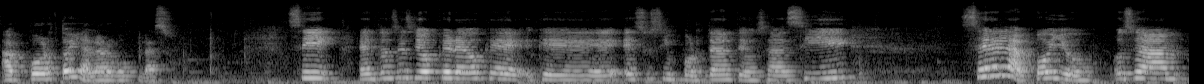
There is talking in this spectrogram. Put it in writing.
a corto y a largo plazo. Sí, entonces yo creo que, que eso es importante, o sea, sí ser el apoyo, o sea,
